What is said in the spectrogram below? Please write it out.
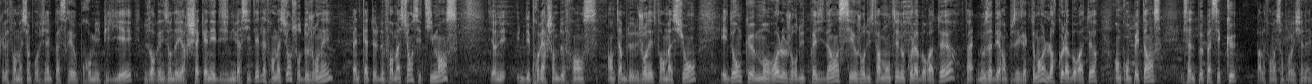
que la formation professionnelle passerait au premier pilier. Nous organisons d'ailleurs chaque année des universités de la formation sur deux journées, 24 heures de formation, c'est immense. On est une des premières chambres de France en termes de journées de formation. Et donc euh, mon rôle aujourd'hui de président, c'est aujourd'hui de faire monter nos collaborateurs, enfin nos adhérents plus exactement, leurs collaborateurs en compétences. Et ça ne peut passer que par la formation professionnelle.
